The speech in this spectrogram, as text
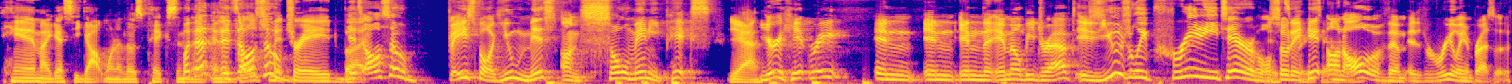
him. I guess he got one of those picks in But the, that- in the it's also- trade. But it's also baseball. You miss on so many picks. yeah, Your hit rate in in in the MLB draft is usually pretty terrible. so to hit on all of them is really impressive.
